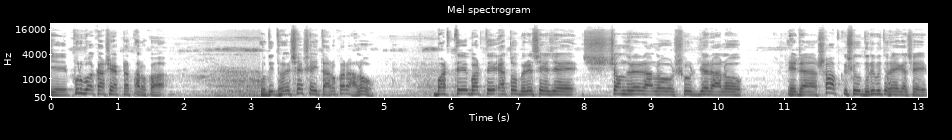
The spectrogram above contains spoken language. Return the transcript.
যে পূর্ব আকাশে একটা তারকা উদিত হয়েছে সেই তারকার আলো। বাড়তে বাড়তে এত বেড়েছে যে চন্দ্রের আলো সূর্যের আলো এটা সব কিছু দূরীভূত হয়ে গেছে।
